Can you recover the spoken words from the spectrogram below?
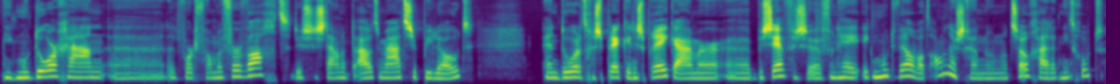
Ik moet doorgaan. Uh, dat wordt van me verwacht. Dus ze staan op de automatische piloot. En door het gesprek in de spreekkamer uh, beseffen ze van... hé, hey, ik moet wel wat anders gaan doen, want zo gaat het niet goed.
